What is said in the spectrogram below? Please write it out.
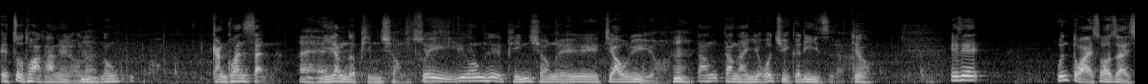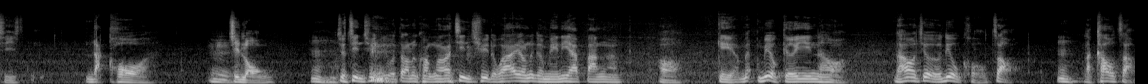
诶做炭工的咯，拢赶快散哎了，一样的贫穷，所以你讲迄个贫穷的那个焦虑哦，嗯当当然有。我举个例子啊，对，迄个阮大的所在是六号啊，一笼，嗯。就进去。如果到那框框，他进去的话，要用那个美利亚邦啊，哦，给没没有隔音哈，然后就有六口罩，嗯，六口罩，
